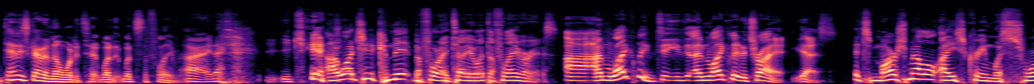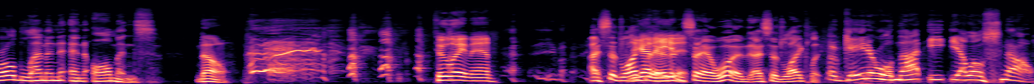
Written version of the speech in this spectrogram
Daddy's got to know what it's what what's the flavor. All right. You can't. I want you to commit before I tell you what the flavor is. Uh, I'm likely to. I'm likely to try it. Yes. It's marshmallow ice cream with swirled lemon and almonds. No. Too late, man. I said likely. I didn't it. say I would. I said likely. A gator will not eat yellow snow.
